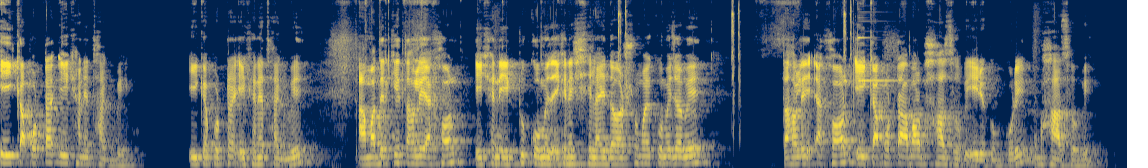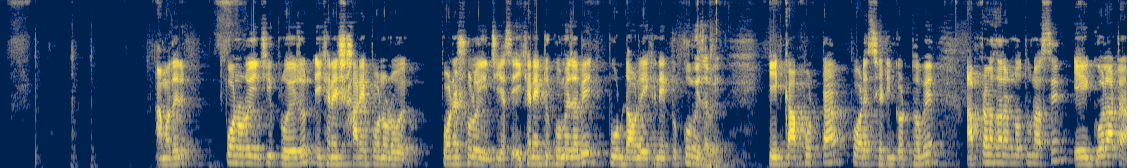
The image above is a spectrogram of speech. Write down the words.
এই কাপড়টা এইখানে থাকবে। এই কাপড়টা এখানে থাকবে। আমাদেরকে তাহলে এখন এখানে একটু কমে, এখানে সেলাই দেওয়ার সময় কমে যাবে। তাহলে এখন এই কাপড়টা আবার ভাজ হবে, এরকম করে ভাজ হবে। আমাদের পনেরো ইঞ্চি প্রয়োজন, এখানে সাড়ে পনেরো পনেরো ষোলো ইঞ্চি আছে। এখানে একটু কমে যাবে পুট ডাউনে এখানে একটু কমে যাবে। এই কাপড়টা পরে সেটিং করতে হবে। আপনারা যারা নতুন আছেন, এই গোলাটা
